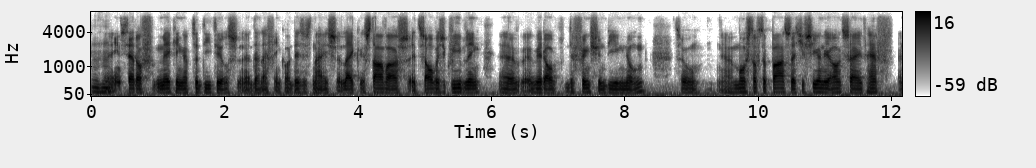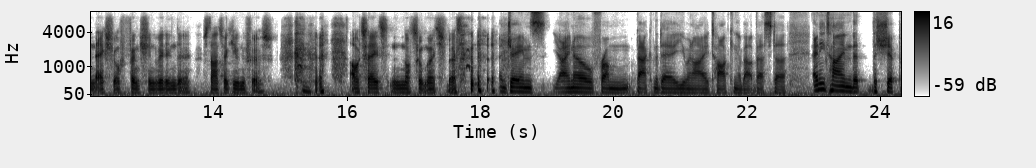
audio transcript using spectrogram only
Mhm. uh, instead of making up the details uh, that I think, oh, this is nice. Like Star Wars, it's always greebling uh, without the function being known. So uh, most of the parts that you see on the outside have an actual function within the Star Trek universe. outside, not so much, but And James, yeah, I know from back in the day, you and I talking about Vesta. Anytime that the ship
